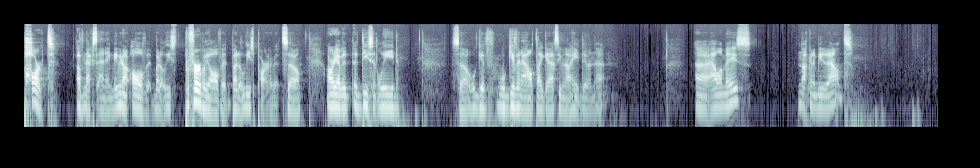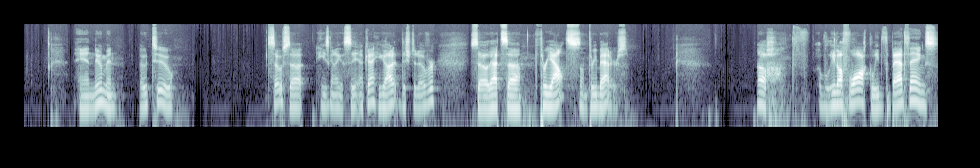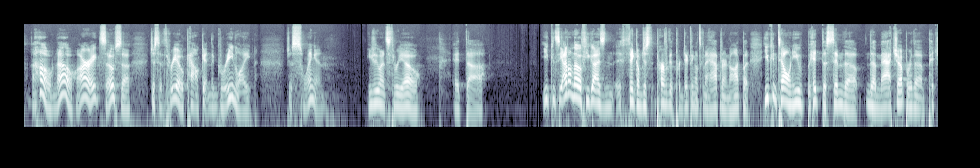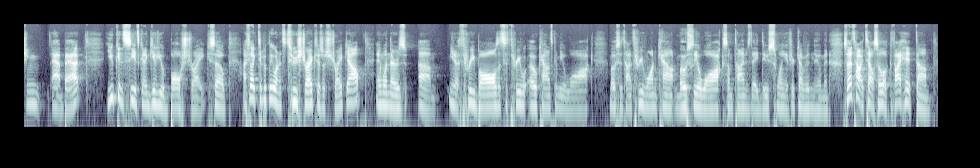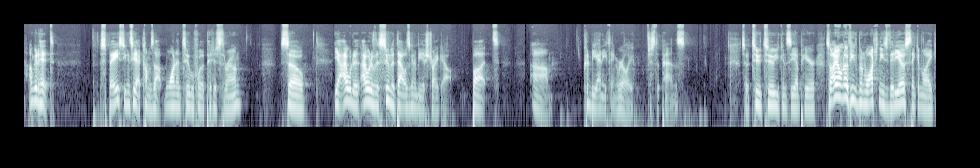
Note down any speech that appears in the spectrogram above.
part of next inning. Maybe not all of it, but at least preferably all of it, but at least part of it. So already have a, a decent lead. So we'll give we'll give an out, I guess, even though I hate doing that. Uh, Alamaze, not going to beat it out. And Newman, 0-2. Sosa, he's going to see. Okay, he got it, dished it over. So that's uh, three outs on three batters. Oh, leadoff walk leads to bad things. Oh, no. All right, Sosa. Just a 3 0 count, getting the green light. Just swinging. Usually when it's 3 0, it, uh, you can see. I don't know if you guys think I'm just perfectly predicting what's going to happen or not, but you can tell when you hit the sim the the matchup or the pitching at bat, you can see it's going to give you a ball strike. So I feel like typically when it's two strikes, there's a strikeout, and when there's um, you know three balls, it's a three zero count. It's going to be a walk most of the time. Three one count, mostly a walk. Sometimes they do swing if you're Kevin Newman. So that's how I tell. So look, if I hit, um, I'm going to hit space. You can see that comes up one and two before the pitch is thrown. So yeah, I would I would have assumed that that was going to be a strikeout, but um, could be anything really. Just depends. So 2 2, you can see up here. So I don't know if you've been watching these videos thinking, like,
